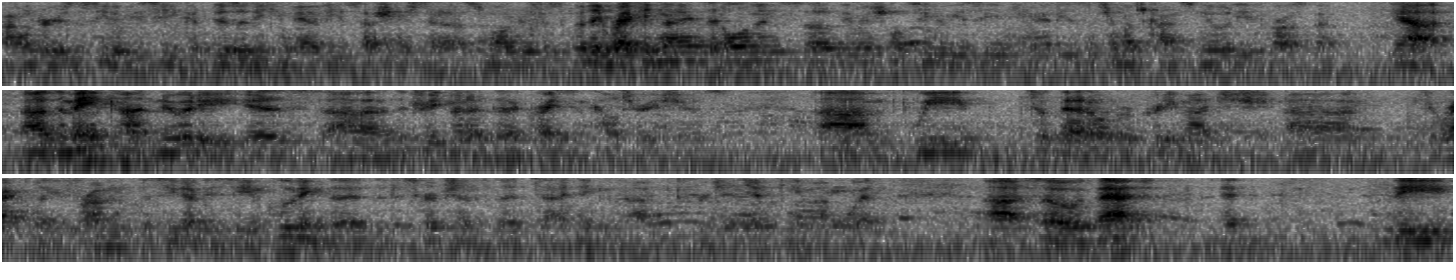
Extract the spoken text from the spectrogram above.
founders of CWC could visit a humanities session just in a small group? Would they recognize elements of the original CWC in humanities? Is there much continuity across them? Yeah, uh, the main continuity is uh, the treatment of the Christ and culture issues. Um, we took that over pretty much uh, directly from the CWC, including the, the descriptions that I think uh, Virginia came up with. Uh, so that, the,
